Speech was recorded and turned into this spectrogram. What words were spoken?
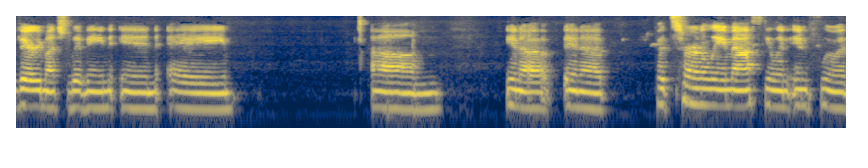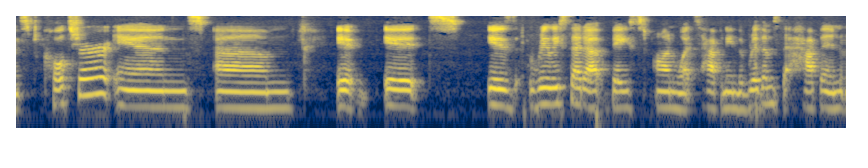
very much living in a um, in a in a paternally masculine influenced culture, and um, it it is really set up based on what's happening, the rhythms that happen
